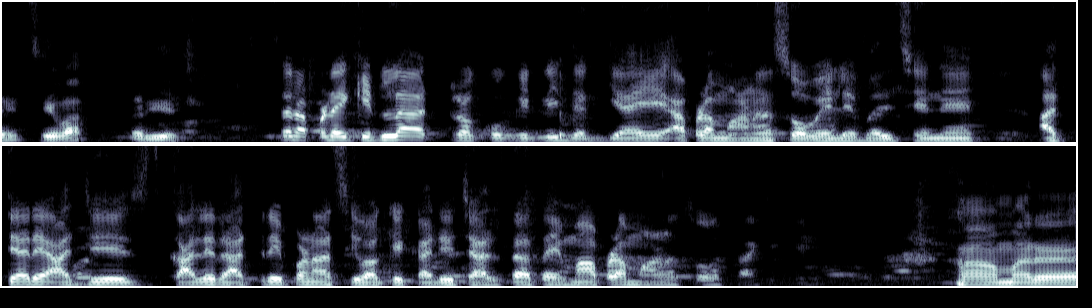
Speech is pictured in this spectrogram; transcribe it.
એ સેવા કરીએ છીએ. સર આપણે કેટલા ટ્રકો કેટલી જગ્યાએ આપણા માણસો અવેલેબલ છે ને અત્યારે આજે કાલે રાત્રે પણ આ સેવા કે કાર્ય ચાલતા હતા એમાં આપણા માણસો હતા કે હા અમારા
